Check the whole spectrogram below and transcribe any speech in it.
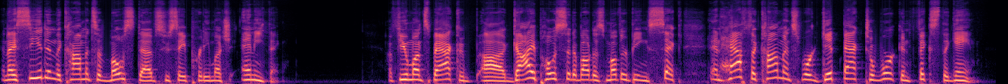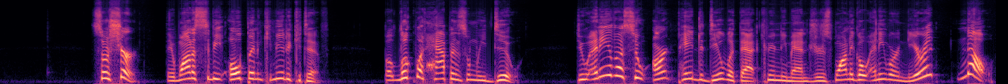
and I see it in the comments of most devs who say pretty much anything. A few months back, a, a guy posted about his mother being sick, and half the comments were get back to work and fix the game. So, sure, they want us to be open and communicative, but look what happens when we do. Do any of us who aren't paid to deal with that, community managers, want to go anywhere near it? No.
